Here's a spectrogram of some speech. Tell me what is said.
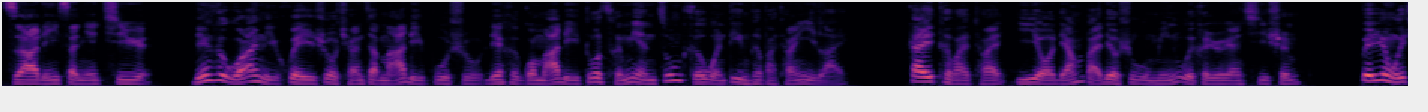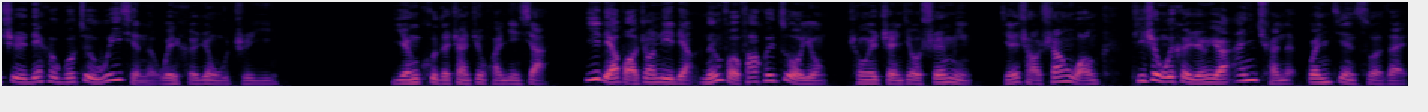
自2013年7月，联合国安理会授权在马里部署联合国马里多层面综合稳定特派团以来，该特派团已有265名维和人员牺牲，被认为是联合国最危险的维和任务之一。严酷的战争环境下，医疗保障力量能否发挥作用，成为拯救生命、减少伤亡、提升维和人员安全的关键所在。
